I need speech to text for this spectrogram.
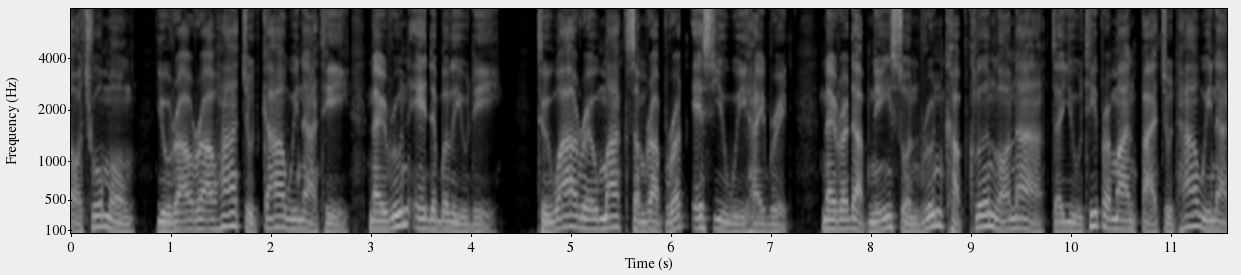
ต่อชั่วโมง อยู่ราวๆ 5.9 วินาที ในรุ่น AWD ถือว่าเร็วมากสำหรับรถ SUV Hybrid ในระดับนี้ส่วนรุ่นขับเคลื่อนล้อหน้าจะอยู่ที่ประมาณ 8.5 วินา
